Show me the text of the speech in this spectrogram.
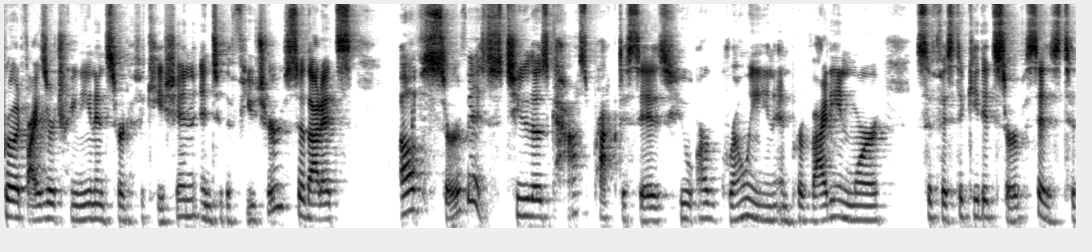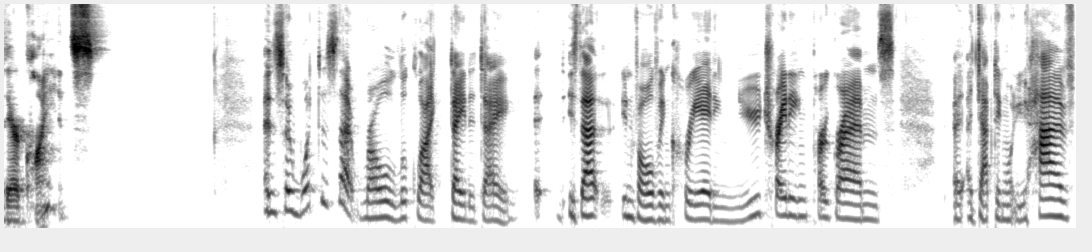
ProAdvisor training and certification into the future so that it's of service to those CAS practices who are growing and providing more sophisticated services to their clients. And so, what does that role look like day to day? Is that involving creating new training programs? adapting what you have,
